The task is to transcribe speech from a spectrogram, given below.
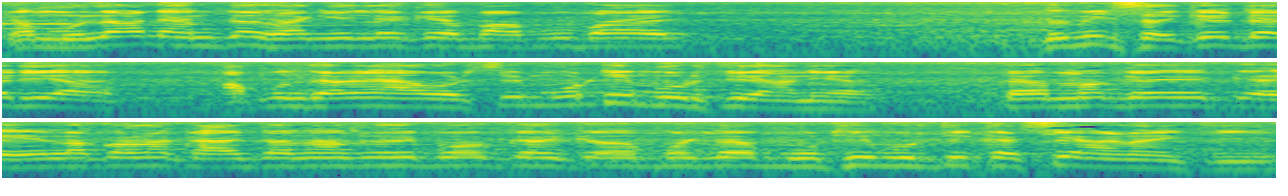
त्या मुलाने आमचं सांगितलं की बाबूबाई तुम्ही सेक्रेटरी आहात. आपण जरा यावर्षी मोठी मूर्ती आणूया तर मग एक- हे लोकांना काय जाणार म्हटलं मोठी मूर्ती कशी आणायची?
